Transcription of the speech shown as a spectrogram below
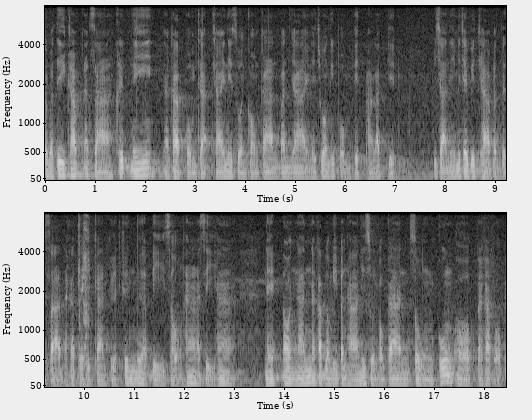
สวัสดีครับนักศึกษาคลิปนี้นะครับ ผมจะใช้ในส่วนของการบรรยายในช่วงที่ผมติดภารกิจ วิชานี้ไม่ใช่วิชาปฏิบัติศาสตร์นะครับ แต่เหตุการณ์เกิดขึ้นเมื่อปี 2545 ในตอนนั้นนะครับเรามีปัญหาในส่วนของการส่งกุ้งออกนะครับ ออกไป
